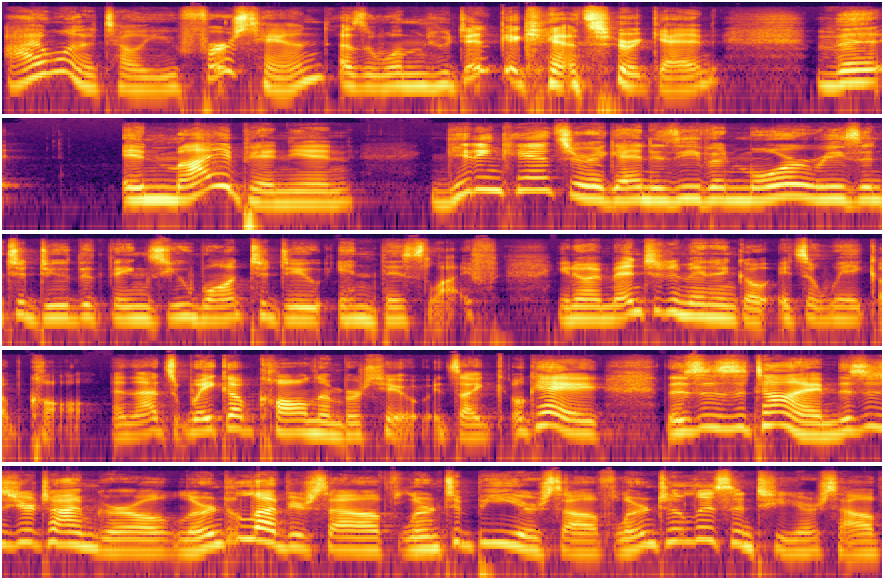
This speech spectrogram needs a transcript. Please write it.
I want to tell you firsthand, as a woman who did get cancer again, that in my opinion, Getting cancer again is even more reason to do the things you want to do in this life. You know, I mentioned a minute ago, it's a wake up call. And that's wake up call number two. It's like, okay, this is the time. This is your time, girl. Learn to love yourself, learn to be yourself, learn to listen to yourself,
